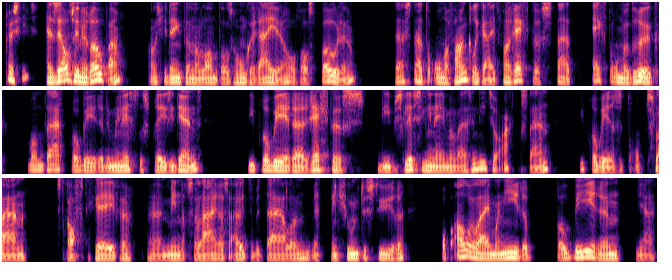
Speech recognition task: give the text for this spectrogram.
Precies. En zelfs in Europa, als je denkt aan een land als Hongarije of als Polen, daar staat de onafhankelijkheid van rechters staat echt onder druk. Want daar proberen de ministers-president, die proberen rechters die beslissingen nemen waar ze niet zo achter staan, die proberen ze te ontslaan, straf te geven, uh, minder salaris uit te betalen, met pensioen te sturen. Op allerlei manieren proberen ja,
